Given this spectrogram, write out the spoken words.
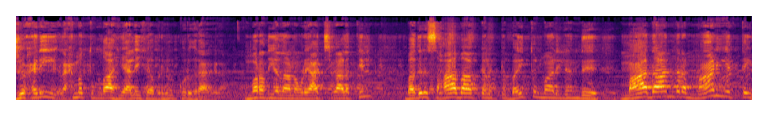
ஜுஹரி ரஹமத்துல்லாஹி அலிஹி அவர்கள் கூறுகிறார்கள். உமரதியல்லானுடைய ஆட்சி காலத்தில் பதில் சஹாபாக்களுக்கு பைத்துல் மாலிலிருந்து மாதாந்திர மானியத்தை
